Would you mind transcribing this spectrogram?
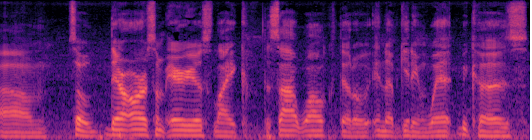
Um, so there are some areas like the sidewalk that'll end up getting wet because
